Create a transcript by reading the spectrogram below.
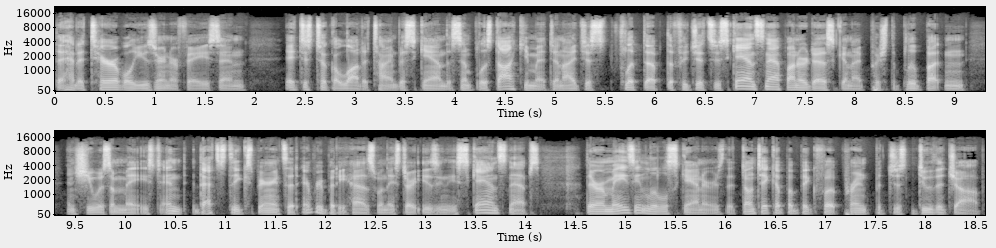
that had a terrible user interface, and it just took a lot of time to scan the simplest document. And I just flipped up the Fujitsu Scan Snap on her desk, and I pushed the blue button, and she was amazed. And that's the experience that everybody has when they start using these scan snaps. They're amazing little scanners that don't take up a big footprint, but just do the job.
